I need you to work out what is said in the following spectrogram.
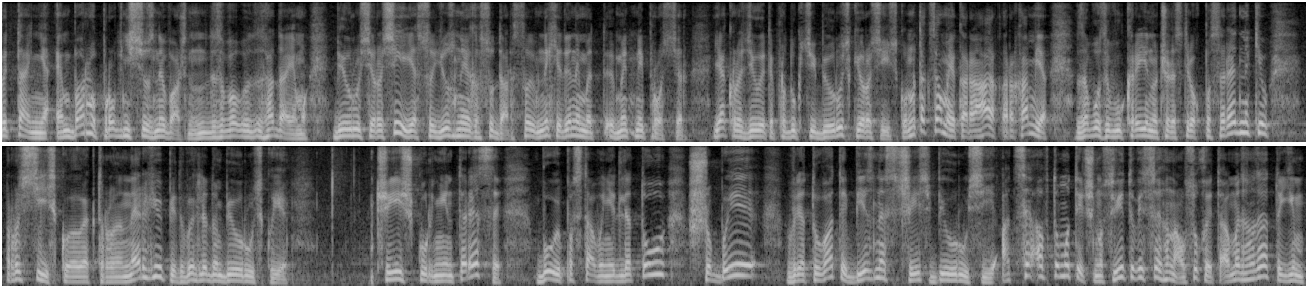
питання ембарго повністю зневажено. Не зва- Згадаємо, Білорусь і Росія є союзне государство, і в них єдиний мит- митний простір. Як розділити продукцію білоруську і російську? Ну так само, як Ара- Арахамія завозив в Україну через трьох посередників російську електроенергію під виглядом білоруської. Чиї шкурні інтереси були поставлені для того, щоб врятувати бізнес чийсь в Білорусі. А це автоматично світовий сигнал. Слухайте, а ми занадто їм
